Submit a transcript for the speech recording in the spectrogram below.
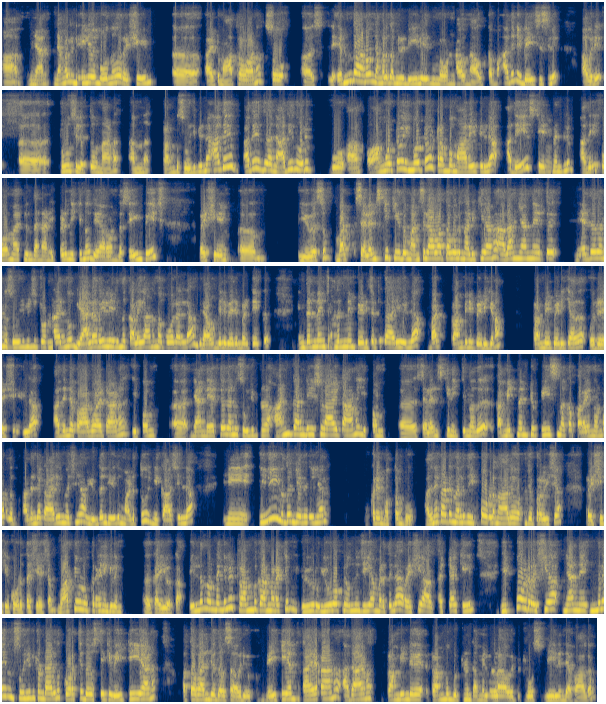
ആ ഞാൻ ഞങ്ങൾ ഡീൽ ചെയ്യാൻ പോകുന്നത് റഷ്യയും ആയിട്ട് മാത്രമാണ്. സോ എന്താണോ ഞങ്ങൾ തമ്മിൽ ഡീൽ ചെയ്യുമ്പോൾ ഉണ്ടാവുന്ന ഔട്ട്കം അതിന്റെ ബേസിസിൽ അവർ ട്രൂസിലെത്തുമെന്നാണ് അന്ന് ട്രംപ് സൂചിപ്പിക്കുന്നത്. അതേ അതേ ഇത് തന്നെ. അതിൽ നിന്ന് ഒരു അങ്ങോട്ടോ ഇങ്ങോട്ടോ ട്രംപ് മാറിയിട്ടില്ല. അതേ സ്റ്റേറ്റ്മെന്റിലും അതേ ഫോർമാറ്റിലും തന്നെയാണ് ഇപ്പോഴും നിൽക്കുന്നത്. They are on the same page റഷ്യയും യു എസും. ബട്ട് സെലൻസ്കിക്ക് ഇത് മനസ്സിലാവാത്ത പോലെ നടിക്കുകയാണ്. അതാണ് ഞാൻ നേരത്തെ നേരത്തെ തന്നെ സൂചിപ്പിച്ചിട്ടുണ്ടായിരുന്നു. ഗാലറിയിൽ ഇരുന്ന് കളി കാണുന്ന പോലല്ല. ഗ്രൗണ്ടിൽ വരുമ്പോഴത്തേക്ക് ഇന്ദ്രനെയും ചന്ദ്രനെയും പേടിച്ചിട്ട് കാര്യമില്ല. ബട്ട് ട്രംപിനെ പേടിക്കണം. ട്രംപിനെ പേടിക്കാതെ ഒരു രക്ഷയില്ല. അതിന്റെ ഭാഗമായിട്ടാണ് ഇപ്പം ഞാൻ നേരത്തെ തന്നെ സൂചിപ്പിച്ചത് അൺകണ്ടീഷണൽ ആയിട്ടാണ് ഇപ്പം സെലൻസ്കി നിൽക്കുന്നത് കമ്മിറ്റ്മെന്റ് ടു പീസ് എന്നൊക്കെ പറയുന്നുണ്ട്. അത് അതിന്റെ കാര്യം എന്ന് വെച്ച് കഴിഞ്ഞാൽ യുദ്ധം ചെയ്ത് മടുത്തു ഇനി കാശില്ല. ഇനി ഇനി യുദ്ധം ചെയ്ത് കഴിഞ്ഞാൽ ഉക്രൈൻ മൊത്തം പോകും അതിനെക്കാട്ടും നല്ലത് ഇപ്പോൾ ഉള്ള നാലോ അഞ്ചോ പ്രവിശ്യ റഷ്യക്ക് കൊടുത്ത ശേഷം ബാക്കിയുള്ള ഉക്രൈനെങ്കിലും കൈവെക്കാം. ഇല്ലെന്നുണ്ടെങ്കിൽ ട്രംപ് കണ്ണടയ്ക്കും യൂറോ- യൂറോപ്പിന് ഒന്നും ചെയ്യാൻ പറ്റത്തില്ല. റഷ്യ അറ്റാക്ക് ചെയ്യും. ഇപ്പോൾ റഷ്യ ഞാൻ ഇന്നലെയും സൂചിപ്പിച്ചിട്ടുണ്ടായിരുന്നു കുറച്ച് ദിവസത്തേക്ക് വെയിറ്റ് ചെയ്യാണ്. പത്തോ പതിനഞ്ചോ ദിവസം അവർ വെയിറ്റ് ചെയ്യാൻ തയ്യാറാണ്. അതാണ് ട്രംപിന്റെ ട്രംപും പുട്ടിനും തമ്മിലുള്ള ഒരു ട്രൂസ് ഡീലിന്റെ ഭാഗം.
